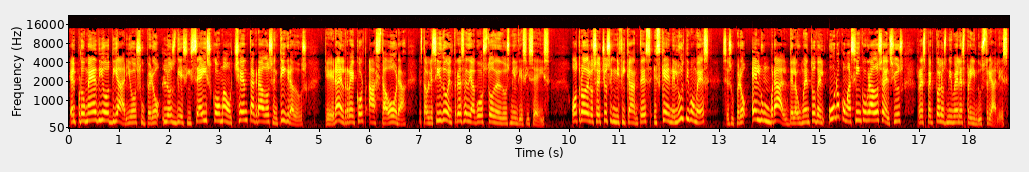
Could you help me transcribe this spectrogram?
el promedio diario superó los 16,80 grados centígrados, que era el récord hasta ahora, establecido el 13 de agosto de 2016. Otro de los hechos significantes es que en el último mes se superó el umbral del aumento del 1,5 grados Celsius respecto a los niveles preindustriales.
